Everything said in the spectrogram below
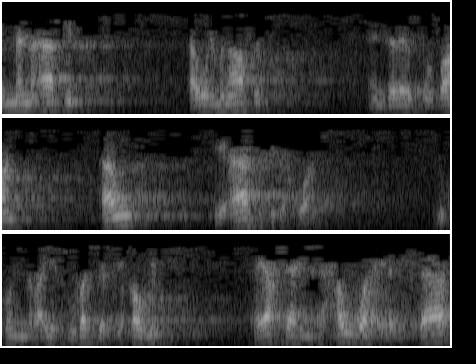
إما المآكل أو المناصب عند ذوي السلطان أو رئاسة الإخوان. يكون رئيس مبجل في قومه فيخشى إن تحول إلى الإسلام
